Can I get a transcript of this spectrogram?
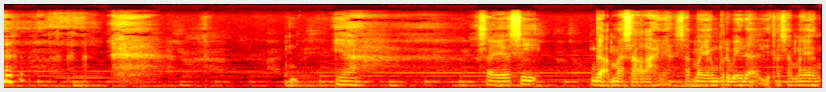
Ya saya sih nggak masalah ya sama yang berbeda gitu sama yang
